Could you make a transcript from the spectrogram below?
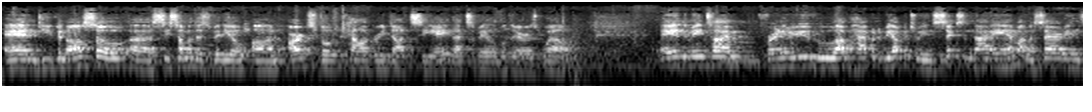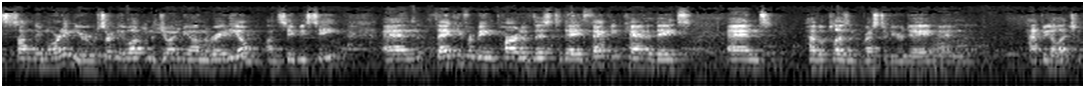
And you can also uh, see some of this video on artsvotecalgary.ca. That's available there as well. In the meantime, for any of you who up, happen to be up between 6 and 9 a.m. on a Saturday and Sunday morning, you're certainly welcome to join me on the radio on CBC. And thank you for being part of this today. Thank you, candidates, and have a pleasant rest of your day and happy election.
